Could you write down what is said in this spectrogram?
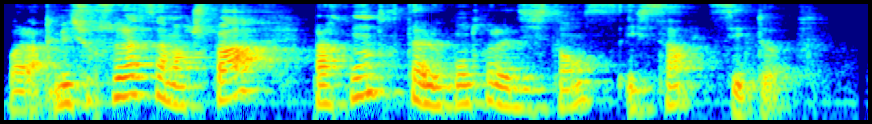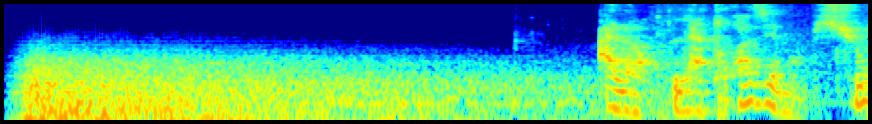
Voilà. Mais sur cela, ça marche pas. Par contre, tu as le contrôle à distance, et ça, c'est top. Alors, la troisième option,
